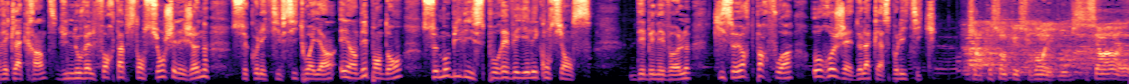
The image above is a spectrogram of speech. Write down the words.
Avec la crainte d'une nouvelle forte abstention chez les jeunes, ce collectif citoyen et indépendant se mobilise pour éveiller les consciences. Des bénévoles qui se heurtent parfois au rejet de la classe politique. J'ai l'impression que souvent les politiciens, euh,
